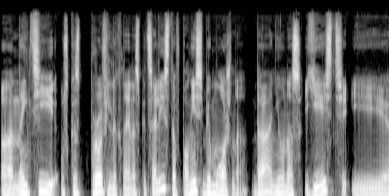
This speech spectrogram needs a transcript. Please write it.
э, найти узкопрофильных, наверное, специалистов вполне себе можно. Да, они у нас есть, и,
